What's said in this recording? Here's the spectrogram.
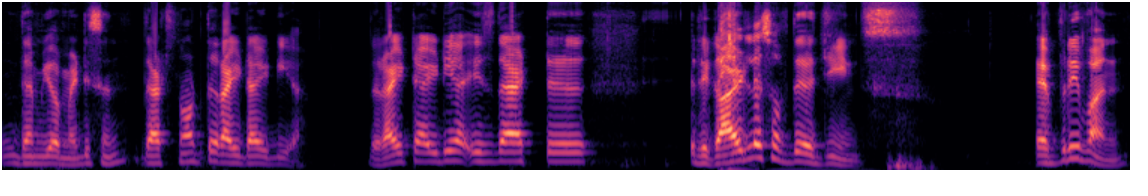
them your medicine. That is not the right idea. The right idea is that uh, regardless of their genes, everyone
